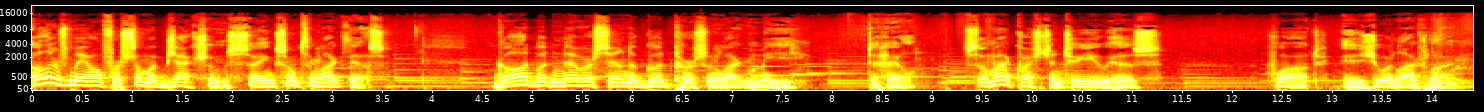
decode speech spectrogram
Others may offer some objections, saying something like this God would never send a good person like me to hell. So, my question to you is what is your lifeline?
